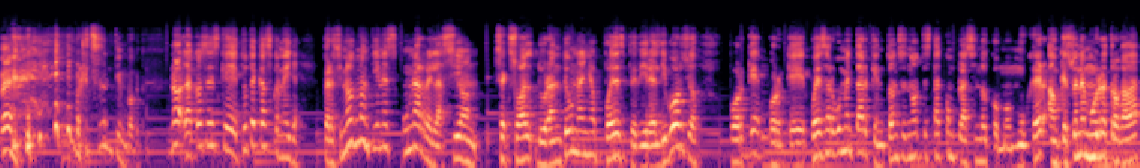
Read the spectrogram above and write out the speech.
porque estás en Timbuktu. No, la cosa es que tú te casas con ella, pero si no mantienes una relación sexual durante un año, puedes pedir el divorcio. ¿Por qué? Porque puedes argumentar que entonces no te está complaciendo como mujer, aunque suene muy retrogada.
